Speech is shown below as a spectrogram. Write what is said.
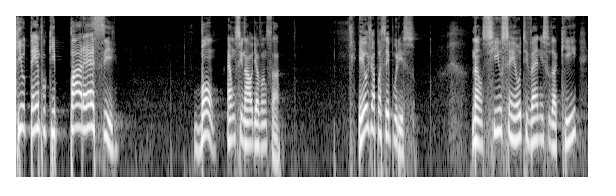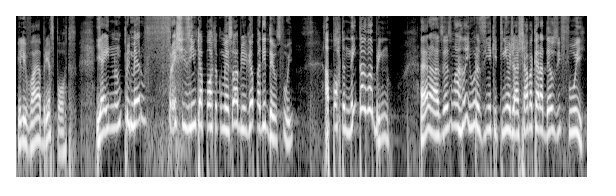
que o tempo que parece bom é um sinal de avançar. Eu já passei por isso. Não, se o Senhor tiver nisso daqui, Ele vai abrir as portas. E aí, no primeiro frechezinho que a porta começou a abrir, eu pedi Deus, fui. A porta nem estava abrindo. Era, às vezes, uma ranhurazinha que tinha, eu já achava que era Deus e fui.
